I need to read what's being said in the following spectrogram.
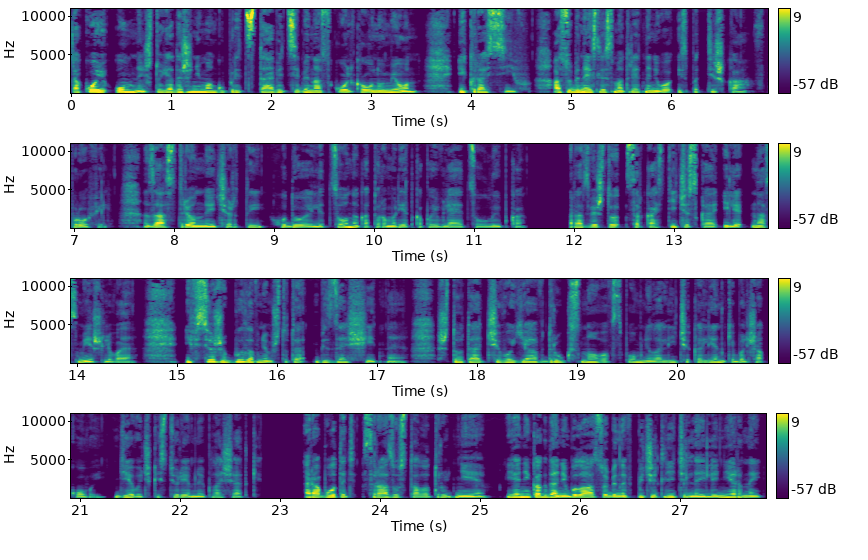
Такой умный, что я даже не могу представить себе, насколько он умен и красив, особенно если смотреть на него из-под тишка, в профиль. Заостренные черты, худое лицо, на котором редко появляется улыбка, разве что саркастическая или насмешливая. И все же было в нем что-то беззащитное, что-то, от чего я вдруг снова вспомнила личико Ленки Большаковой, девочки с тюремной площадки. Работать сразу стало труднее. Я никогда не была особенно впечатлительной или нервной,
